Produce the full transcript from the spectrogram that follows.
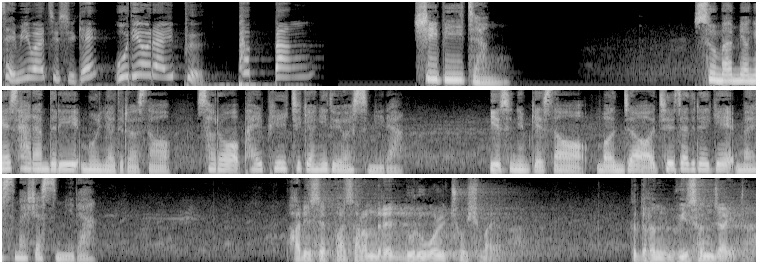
재미와 지식의 오디오 라이프 팟빵 12장 수만 명의 사람들이 몰려들어서 서로 밟힐 지경이 되었습니다. 예수님께서 먼저 제자들에게 말씀하셨습니다. 바리새파 사람들의 누룩을 조심하여라. 그들은 위선자이다.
